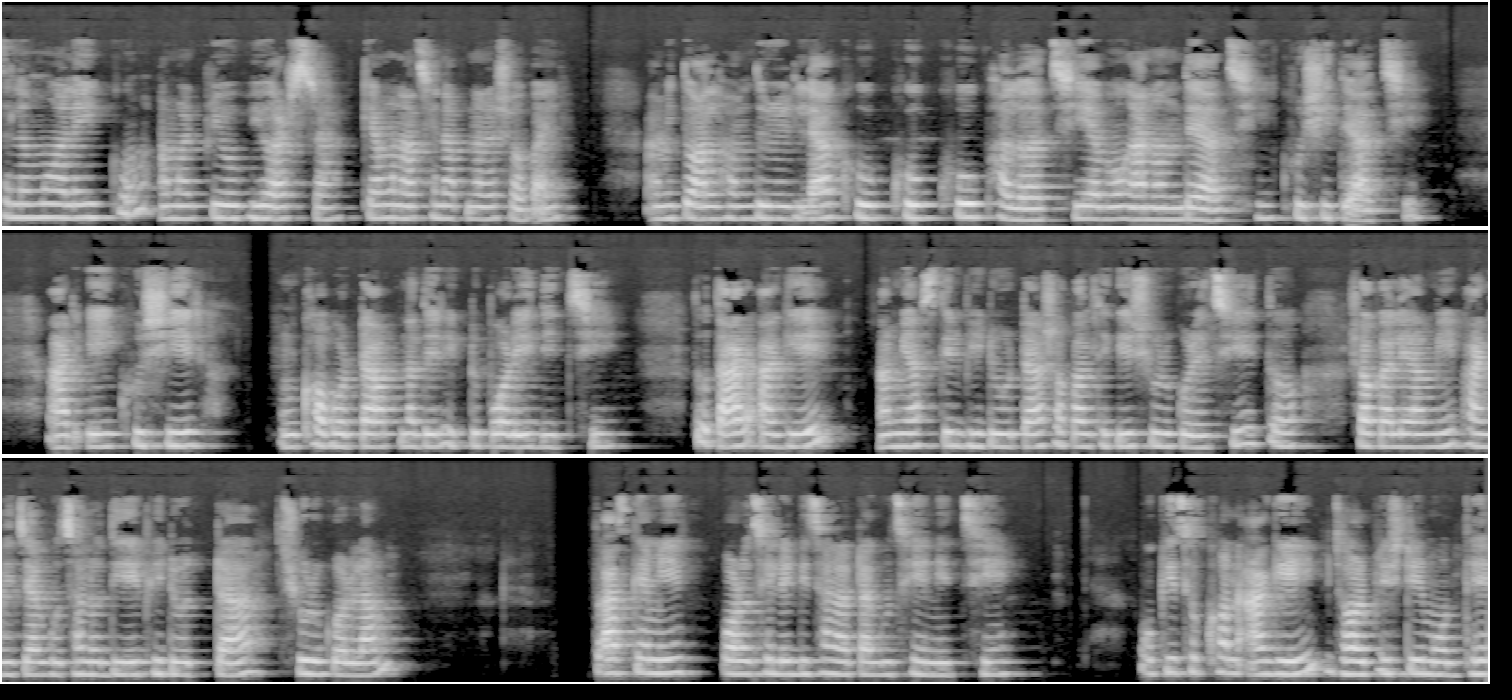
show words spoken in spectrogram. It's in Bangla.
আসসালামু আলাইকুম, আমার প্রিয় ভিউয়ার্সরা। কেমন আছেন আপনারা সবাই? আমি তো আলহামদুলিল্লাহ খুব খুব খুব ভালো আছি এবং আনন্দে আছি, খুশিতে আছি। আর এই খুশির খবরটা আপনাদের একটু পরেই দিচ্ছি। তো তার আগে আমি আজকের ভিডিওটা সকাল থেকে শুরু করেছি। তো সকালে আমি ফার্নিচার গোছানো দিয়ে ভিডিওটা শুরু করলাম। তো আজকে আমি বড় ছেলের বিছানাটা গুছিয়ে নিচ্ছি। ও কিছুক্ষণ আগেই ঝড় বৃষ্টির মধ্যে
